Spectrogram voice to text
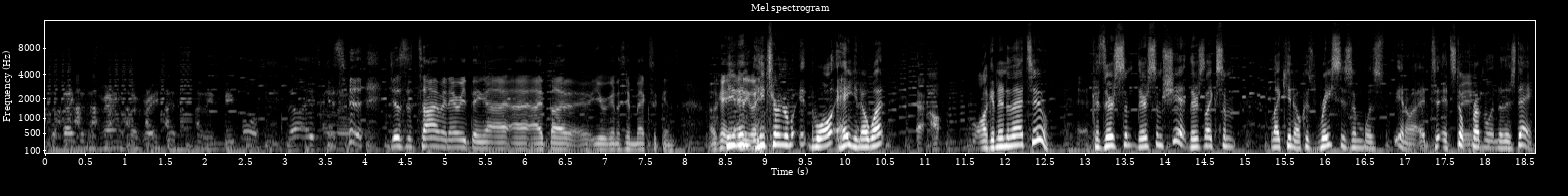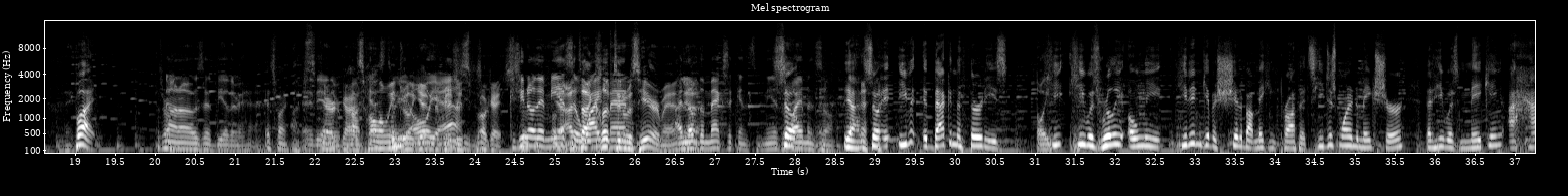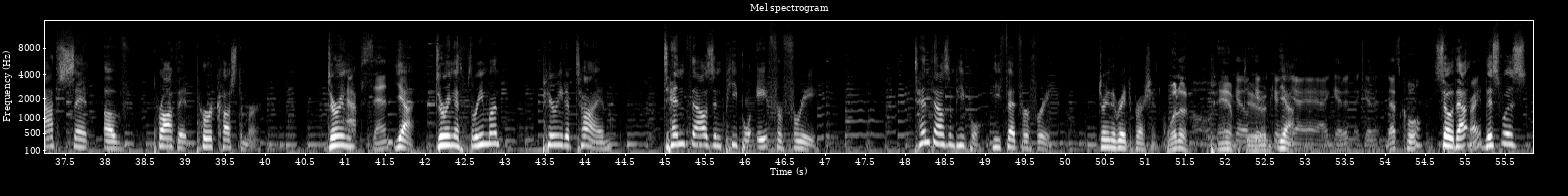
The fact that this man was so gracious to these people. No, it's 'cause just the time and everything. I, I I thought you were gonna say Mexicans. Okay. He anyway. didn't. He turned. Well, hey, you know what? I'll, I'll get into that too, because there's some there's some shit. There's like some, like you know, because racism was you know it, it's still Big. prevalent to this day. But what's no, wrong? no, it was at the other. it's fine. uh, the Scared other guys. podcast. Halloween's really oh, getting yeah. to me. Just- okay. Because you know that me Yeah, as I a thought white Clifton man, was here, man. I Yeah. love the Mexicans. Me as So- a white man, so Yeah. So it, even it, back in the 30s, Toy. he he was really only he didn't give a shit about making profits. He just wanted to make sure that he was making a half cent of profit per customer during half cent. yeah during a three month period of time. Ten thousand people ate for free. Ten thousand people he fed for free during the Great Depression. What a Oh, pimp, okay, okay, dude. Okay, Yeah. yeah. yeah, yeah, I get it. I get it. That's cool. So that Right? this was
